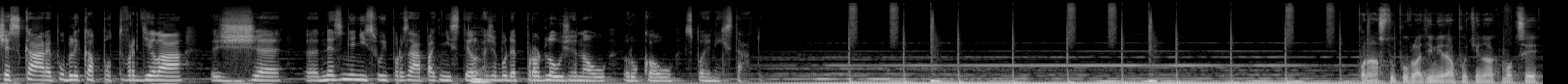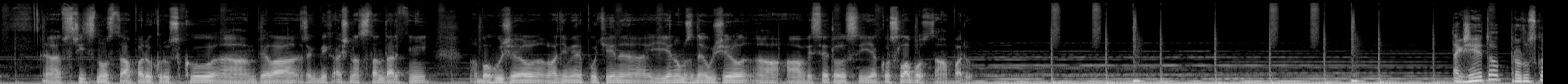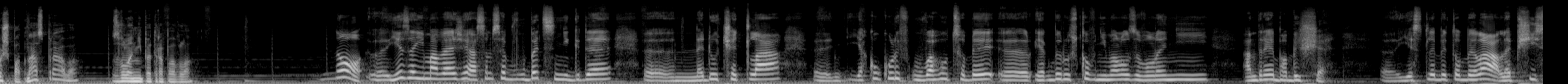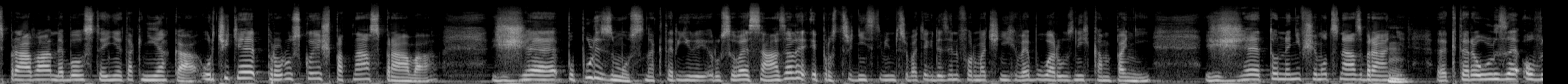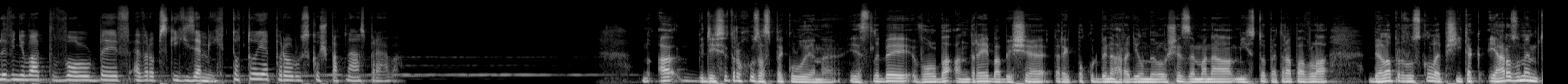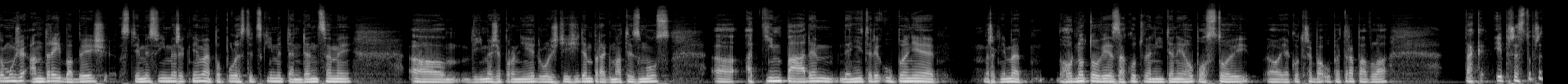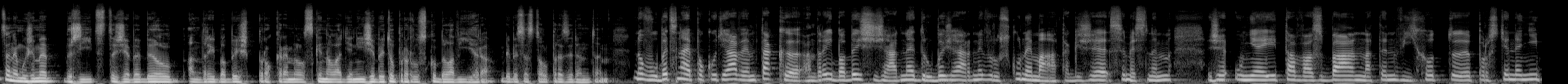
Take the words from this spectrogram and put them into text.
Česká republika potvrdila, že eh, nezmění svůj prozápadní styl hmm. a že bude prodlouženou rukou Spojených států. Po nástupu Vladimíra Putina k moci eh, vstřícnost západu k Rusku byla, řekl bych, až nadstandardní a bohužel Vladimír Putin ji jenom zneužil a, a vysvětlil si ji jako slabost západu. Takže je to pro Rusko špatná zpráva? Zvolení Petra Pavla? No, je zajímavé, že já jsem se vůbec nikde e, nedočetla e, jakoukoliv úvahu, co by, e, jak by Rusko vnímalo zvolení Andreje Babiše. Jestli by to byla lepší zpráva nebo stejně tak nijaká. Určitě pro Rusko je špatná zpráva, že populismus, na který Rusové sázeli i prostřednictvím třeba těch dezinformačních webů a různých kampaní, že to není všemocná zbraň, hmm. kterou lze ovlivňovat volby v evropských zemích. Toto je pro Rusko špatná zpráva. No a když si trochu zaspekulujeme, jestli by volba Andreje Babiše, tedy pokud by nahradil Miloše Zemana místo Petra Pavla, byla pro Rusko lepší, tak já rozumím tomu, že Andrej Babiš s těmi svými, řekněme, populistickými tendencemi Uh, víme, že pro ně je důležitější ten pragmatismus uh, a tím pádem není tedy úplně, řekněme, hodnotově zakotvený ten jeho postoj, uh, jako třeba u Petra Pavla. Tak i přesto přece nemůžeme říct, že by byl Andrej Babiš pro kremelsky naladěný, že by to pro Rusko byla výhra, kdyby se stal prezidentem. No vůbec ne, pokud já vím, tak Andrej Babiš žádné drůbežárny v Rusku nemá, takže si myslím, že u něj ta vazba na ten východ prostě není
